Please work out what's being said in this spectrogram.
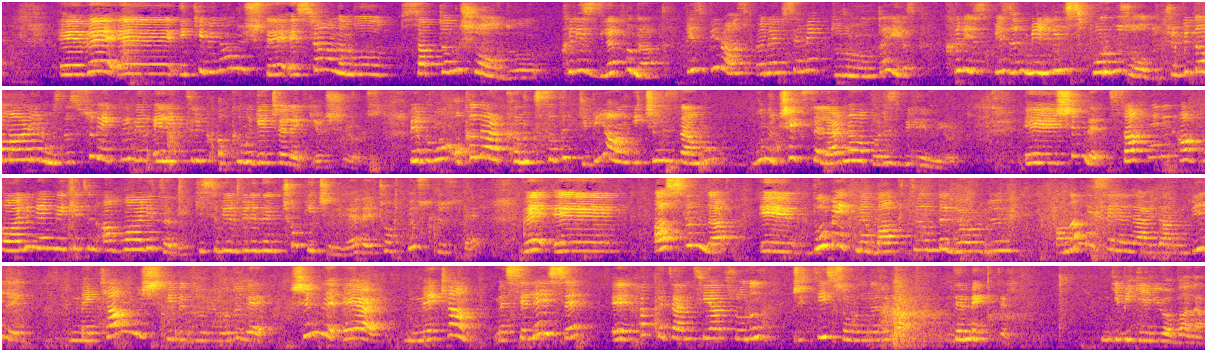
E, ve e, 2013'te Esra Hanım bu saptamış olduğu kriz lafını biz biraz önemsemek durumundayız. Kriz bizim milli sporumuz oldu. Çünkü damarlarımızda sürekli bir elektrik akımı geçerek yaşıyoruz. Ve bunu o kadar kanıksadık ki bir an içimizden bu, bunu çekseler ne yaparız bilemiyorum. Ee, şimdi sahnenin ahvali, memleketin ahvali tabii. İkisi birbirinin çok içinde ve çok üst üste. Ve e, aslında e, bu metne baktığımda gördüğüm ana meselelerden biri mekanmış gibi duruyordu ve şimdi eğer mekan mesele ise e, hakikaten tiyatronun ciddi sorunları var demektir gibi geliyor bana.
